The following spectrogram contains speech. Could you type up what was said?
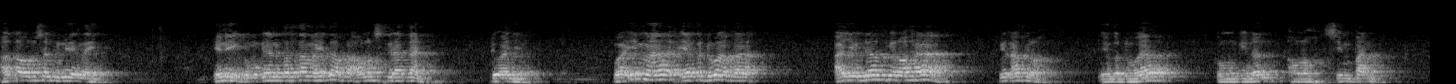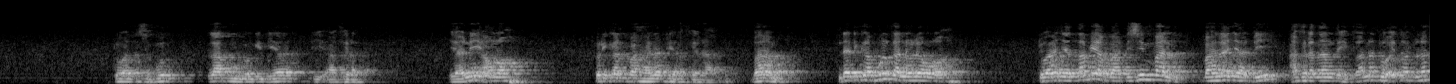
Atau urusan dunia yang lain. Ini kemungkinan pertama itu apa? Allah segerakan doanya. Wa ima yang kedua apa? Ayudakhiraha fil akhirah. Yang kedua, kemungkinan Allah simpan doa tersebut lagu bagi dia di akhirat. yakni Allah berikan pahala di akhirat. Paham? Tidak dikabulkan oleh Allah doanya, tapi apa? Disimpan pahalanya di akhirat nanti. Karena doa itu adalah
